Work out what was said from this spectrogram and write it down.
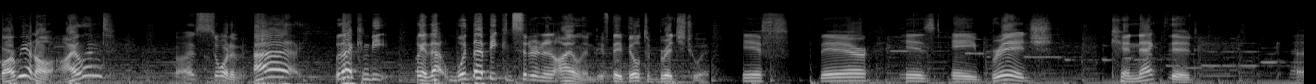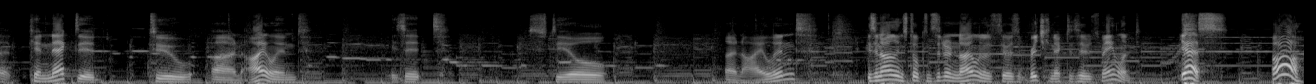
Are we on an island? Uh, sort of. Uh, but that can be. Okay, that would that be considered an island if they built a bridge to it? If there is a bridge connected, uh, connected to an island, is it still an island? Is an island still considered an island if there's a bridge connected to its mainland? Yes. Oh,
